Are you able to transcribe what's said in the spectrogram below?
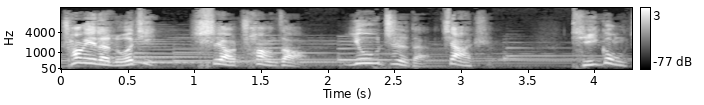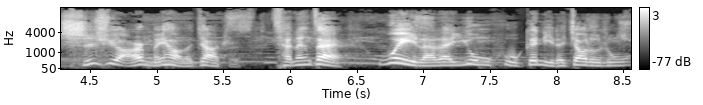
创业的逻辑是要创造优质的价值，提供持续而美好的价值，才能在未来的用户跟你的交流中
